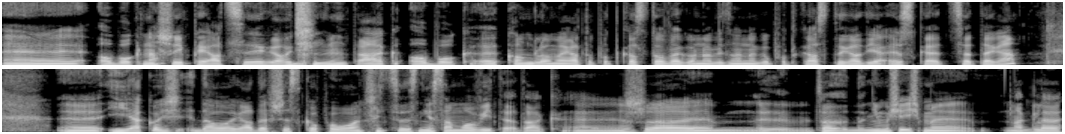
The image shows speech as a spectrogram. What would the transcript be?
e, obok naszej pracy, rodzin, tak, obok e, konglomeratu podcastowego, nawiedzonego podcastu Radia SK, etc. E, I jakoś dało radę wszystko połączyć, co jest niesamowite, tak, e, że e, nie musieliśmy nagle,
